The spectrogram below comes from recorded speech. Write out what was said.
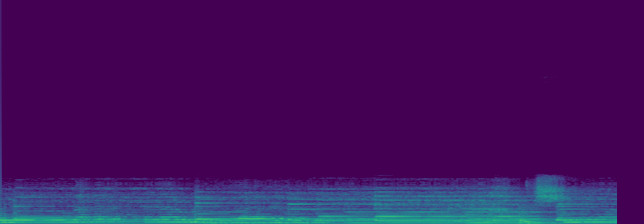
realize, I realize that you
